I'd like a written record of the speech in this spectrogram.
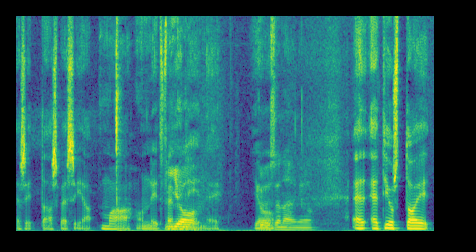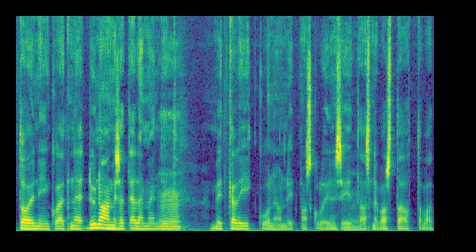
ja sitten taas vesi ja maa on niitä Joo. feminiinejä. Kyllä se näin, joo. Et, et just toi, toi niin kuin, että ne dynaamiset elementit, Mm. mitkä liikkuu, ne on niitä maskuliinisia, Mm. taas ne vastaanottavat,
